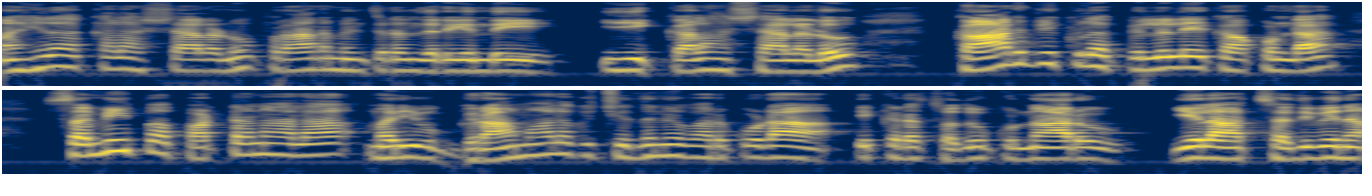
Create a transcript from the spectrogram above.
మహిళా కళాశాలను ప్రారంభించడం జరిగింది. ఈ కళాశాలలో కార్మికుల పిల్లలే కాకుండా సమీప పట్టణాల మరియు గ్రామాలకు చెందిన వారు కూడా ఇక్కడ చదువుకున్నారు. ఇలా చదివిన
